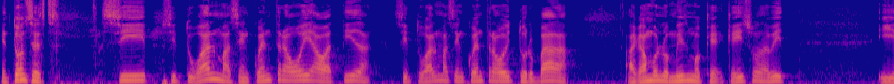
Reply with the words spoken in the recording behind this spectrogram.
Entonces, si, tu alma se encuentra hoy abatida, si tu alma se encuentra hoy turbada, hagamos lo mismo que, hizo David. Y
